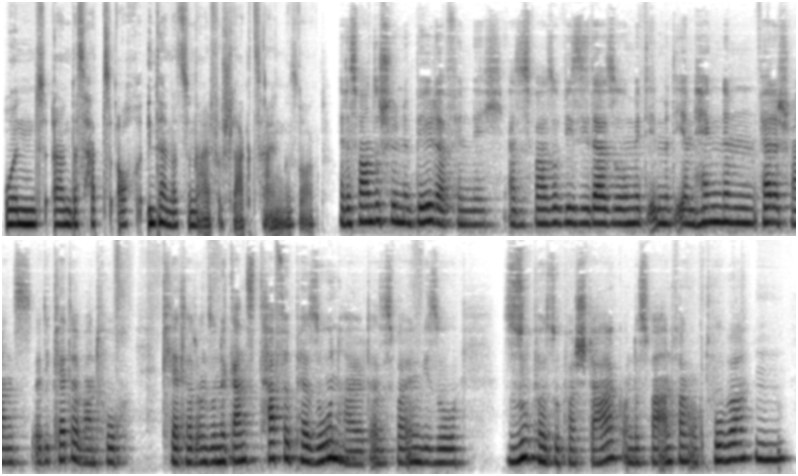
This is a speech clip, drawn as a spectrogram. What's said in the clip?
Und ähm, das hat auch international für Schlagzeilen gesorgt. Ja, das waren so schöne Bilder, finde ich. Also es war so, wie sie da so mit, mit ihrem hängenden Pferdeschwanz äh, die Kletterwand hochklettert und so eine ganz taffe Person halt. Also es war irgendwie so super, super stark und das war Anfang Oktober. Mhm.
